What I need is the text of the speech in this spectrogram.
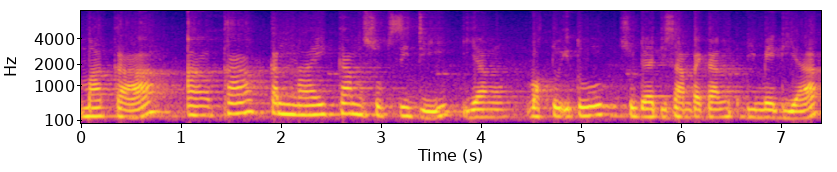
maka angka kenaikan subsidi yang waktu itu sudah disampaikan di media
